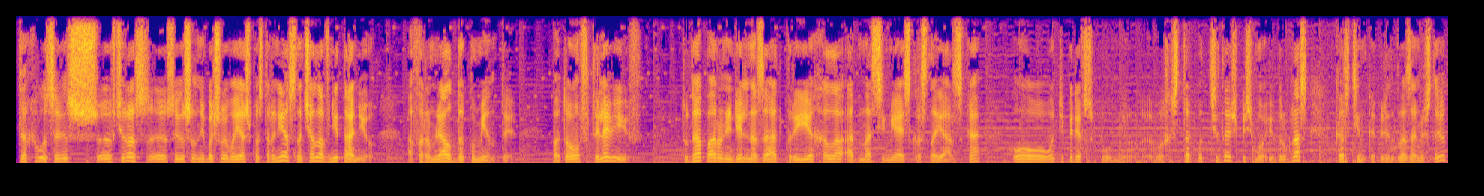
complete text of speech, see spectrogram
Так вот, соверш... вчера э, совершил небольшой вояж по стране, сначала в Нетанию, оформлял документы, потом в Тель-Авив. Туда пару недель назад приехала одна семья из Красноярска. О, вот теперь я вспомнил. Так вот читаешь письмо, и вдруг раз картинка перед глазами встает.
